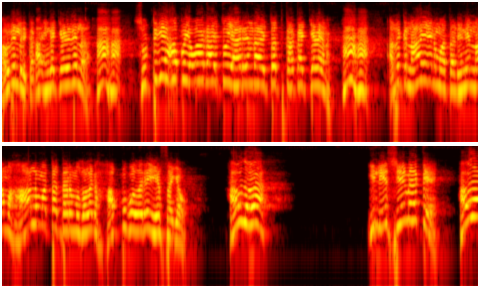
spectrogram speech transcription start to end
ಹೌದಿಲ್ರಿ ಕಾಕ ಹಿಂಗ ಕೇಳಿದಿಲ್ಲ? ಹಾ ಹಾ. ಸುಟ್ಟಿಗೆ ಹಬ್ಬ ಯಾವಾಗ ಆಯ್ತು ಯಾರಿಂದ ಆಯ್ತು ಅಂತ ಕಾಕ ಕೇಳ್ಯಾನ? ಹಾ ಹಾ. ಅದಕ್ಕೆ ನಾ ಏನು ಮಾತಾಡೀನಿ ನಮ್ಮ ಹಾಲು ಮತ ಧರ್ಮದೊಳಗೆ ಹಬ್ಬಗಳರೇ ಎಸ್ ಆಗ್ಯಾವ. ಹೌದು. ಇಲ್ಲಿ ಸೀಮೆ ಐತಿ. ಹೌದು.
